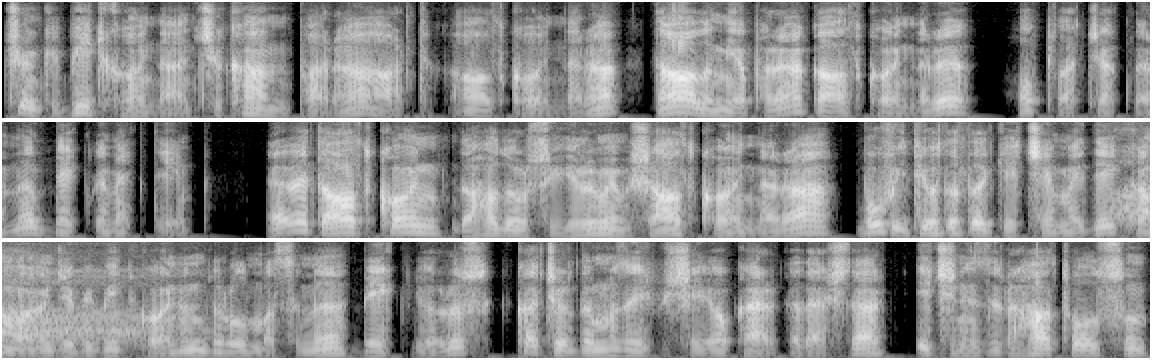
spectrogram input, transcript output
Çünkü Bitcoin'den çıkan para artık altcoin'lara dağılım yaparak altcoin'ları hoplatacaklarını beklemekteyim. Evet altcoin, daha doğrusu yürümemiş altcoin'lara bu videoda da geçemedik ama önce bir Bitcoin'in durulmasını bekliyoruz. Kaçırdığımız hiçbir şey yok arkadaşlar. İçiniz rahat olsun.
